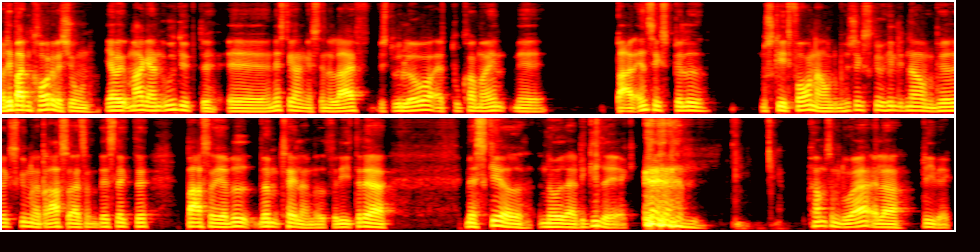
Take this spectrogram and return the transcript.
Og det er bare den korte version. Jeg vil meget gerne uddybe det øh, næste gang, jeg sender live. Hvis du lover, at du kommer ind med bare et ansigtsbillede, måske et fornavn, du behøver ikke skrive hele dit navn, du behøver ikke skrive en adresse, altså det er slet ikke det. Bare så jeg ved, hvem taler jeg med, fordi det der maskeret noget af, det gider jeg ikke. Kom som du er, eller bliv væk.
